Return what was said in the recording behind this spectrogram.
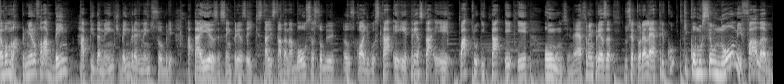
Então vamos lá. Primeiro eu vou falar bem rapidamente, bem brevemente sobre a Taesa, essa empresa aí que está listada na bolsa, sobre os códigos TAEE3, TAEE4 e TAEE11. Né? Essa é uma empresa do setor elétrico que, como o seu nome fala,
